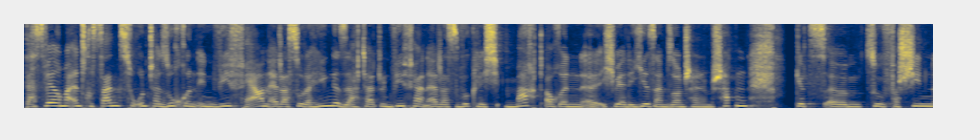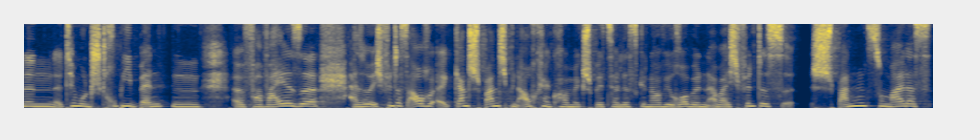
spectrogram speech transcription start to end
Das wäre mal interessant zu untersuchen, inwiefern er das so dahingesagt hat, inwiefern er das wirklich macht. Auch in äh, Ich werde hier sein Sonnenschein im Schatten gibt es ähm, zu verschiedenen Tim und Struppi-Bänden äh, Verweise. Also ich finde das auch äh, ganz spannend. Ich bin auch kein Comic-Spezialist, genau wie Robin, aber ich finde es spannend, zumal das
